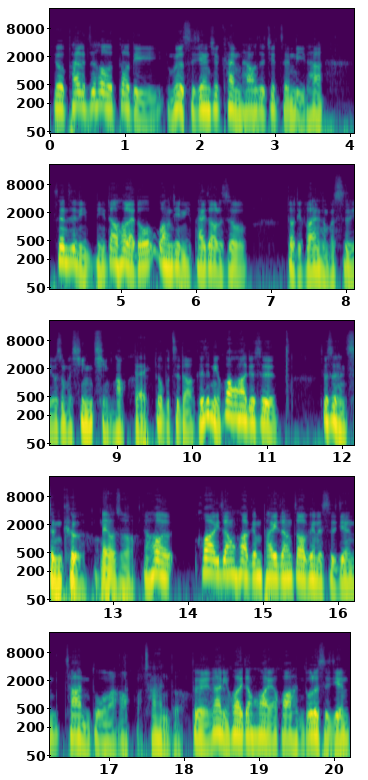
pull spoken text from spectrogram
就拍了之后，到底有没有时间去看它，或者去整理它？甚至你你到后来都忘记你拍照的时候。到底发生什么事？有什么心情？哈，对，都不知道。可是你画画就是，就是很深刻，没有错。然后画一张画跟拍一张照片的时间差很多嘛，哈，差很多。对，那你画一张画要花很多的时间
